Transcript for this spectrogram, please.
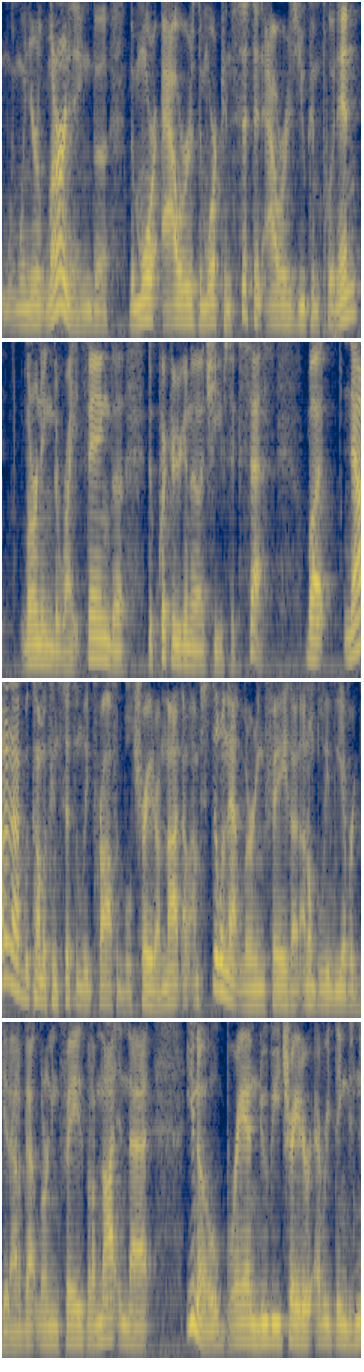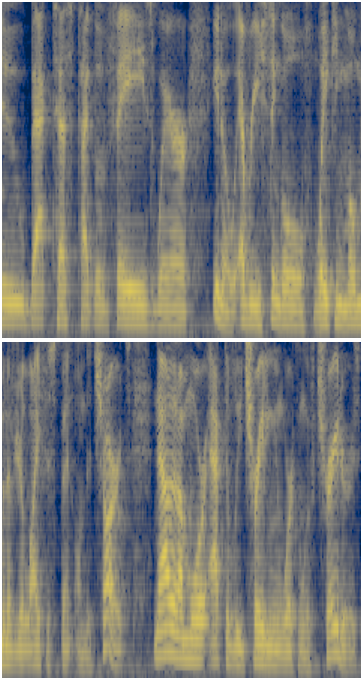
When you're learning, the, the more hours, the more consistent hours you can put in, learning the right thing, the, the quicker you're going to achieve success. But now that I've become a consistently profitable trader, I'm not, I'm still in that learning phase. I, don't believe we ever get out of that learning phase, but I'm not in that, you know, brand newbie trader, everything's new, back test type of phase where, you know, every single waking moment of your life is spent on the charts. Now that I'm more actively trading and working with traders,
